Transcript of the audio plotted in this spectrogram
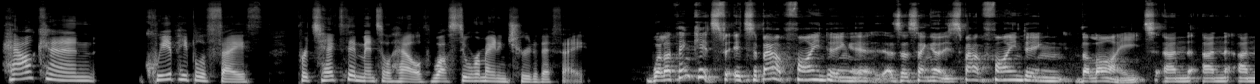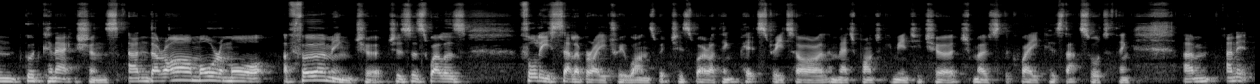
how can queer people of faith protect their mental health while still remaining true to their faith well, I think it's it's about finding, uh, as I was saying earlier, it's about finding the light and and and good connections. And there are more and more affirming churches as well as fully celebratory ones, which is where I think Pitt Street are, the Metropolitan Community Church, most of the Quakers, that sort of thing. Um, and it,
